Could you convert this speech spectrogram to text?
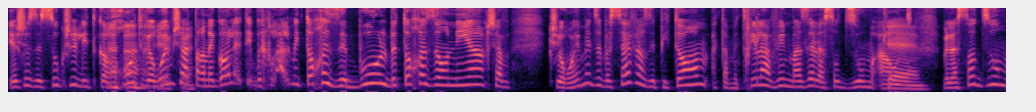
יש איזה סוג של התקרחות, ורואים שהתרנגולת היא בכלל מתוך איזה בול, בתוך איזה אונייה. עכשיו, כשרואים את זה בספר, זה פתאום, אתה מתחיל להבין מה זה לעשות זום אאוט. כן. ולעשות זום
